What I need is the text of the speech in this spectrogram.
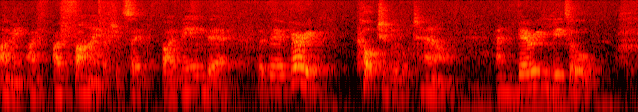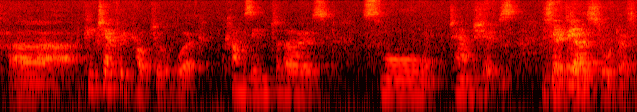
I mean, I, I find, I should say, by being there, that they're a very cultured little town and very little uh, contemporary cultural work comes into those small townships. You say it does or doesn't?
